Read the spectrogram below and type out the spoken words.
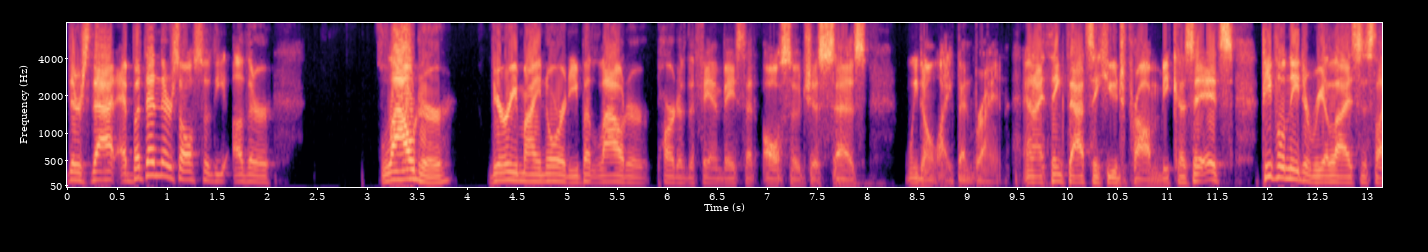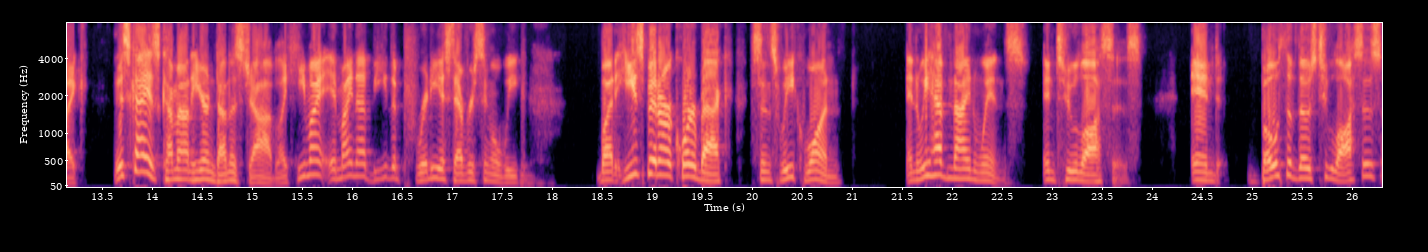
there's that, but then there's also the other louder, very minority, but louder part of the fan base that also just says, we don't like Ben Bryant. And I think that's a huge problem because it's people need to realize this like this guy has come out here and done his job. Like he might it might not be the prettiest every single week, mm-hmm. but he's been our quarterback since week 1 and we have 9 wins and 2 losses. And both of those two losses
